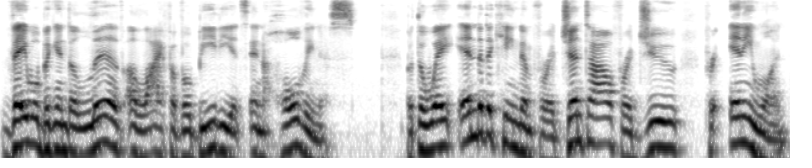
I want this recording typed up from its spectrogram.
they will begin to live a life of obedience and holiness. But the way into the kingdom for a Gentile, for a Jew, for anyone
